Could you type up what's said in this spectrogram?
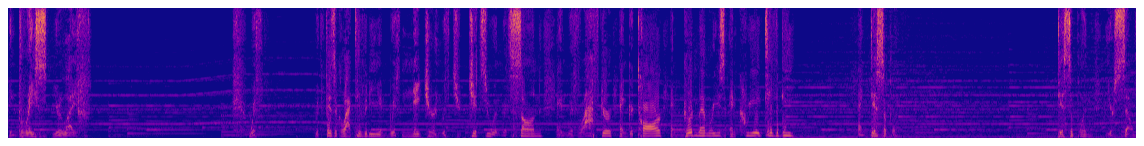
Embrace your life. With with physical activity and with nature and with jujitsu and with sun and with laughter and guitar and good memories and creativity and discipline. Discipline yourself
